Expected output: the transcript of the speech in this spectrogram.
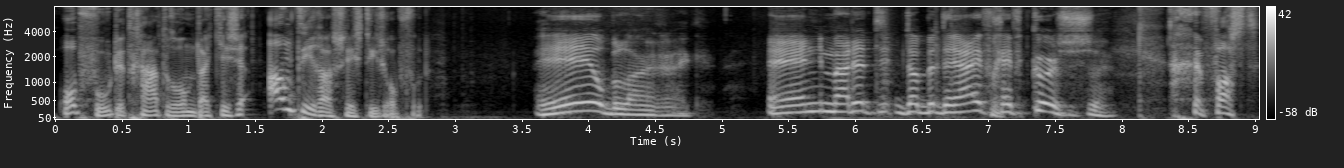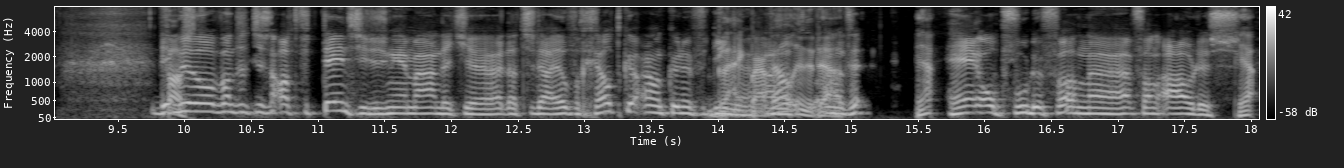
opvoedt. Het gaat erom dat je ze antiracistisch opvoedt. Heel belangrijk. En, maar dat, dat bedrijf geeft cursussen. Vast. Wil, want het is een advertentie, dus ik neem aan dat, je, dat ze daar heel veel geld aan kunnen verdienen. Blijkbaar wel, het- inderdaad. het Ja. heropvoeden van, eh, van ouders. Ja.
